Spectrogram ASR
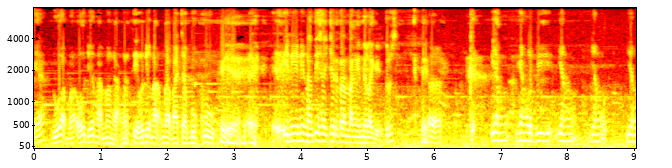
ya dua oh dia nggak nggak ngerti oh dia nggak nggak baca buku Iya. Eh, ini ini nanti saya cerita tentang ini lagi terus Iya. eh, ke- yang yang lebih yang yang yang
